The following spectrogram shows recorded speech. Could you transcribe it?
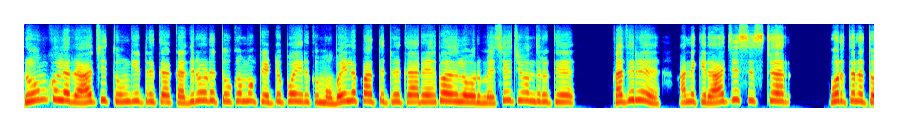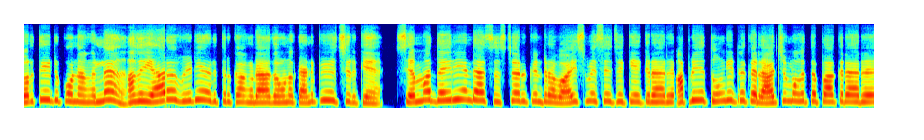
ரூம்குள்ள ராஜி தூங்கிட்டு இருக்க கதிரோட தூக்கமும் கெட்டு போயிருக்கு. மொபைல பாத்துட்டு இருக்காரு. இப்ப அதுல ஒரு மெசேஜ் வந்திருக்கு. கதிரு அன்னைக்கு ராஜி சிஸ்டர் ஒருத்தனை துரத்திட்டு போனாங்கல்ல அதை யாரோ வீடியோ எடுத்திருக்காங்கடா அதை உனக்கு அனுப்பி வச்சிருக்கேன். செம்ம தைரியம்டா சிஸ்டருக்குன்ற வாய்ஸ் மெசேஜ் கேக்குறாரு. அப்படியே தூங்கிட்டு இருக்க ராஜமுகத்தை பாக்குறாரு.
